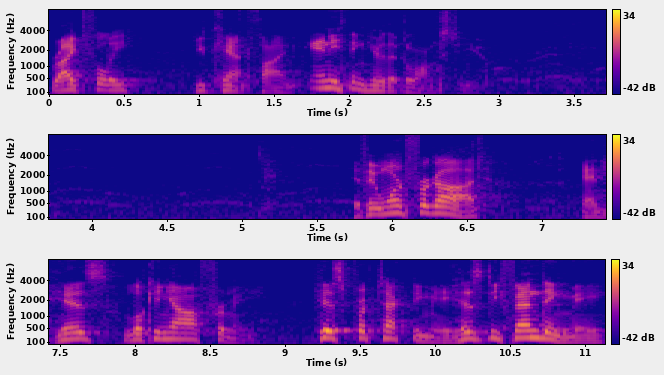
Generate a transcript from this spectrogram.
rightfully, you can't find anything here that belongs to you. If it weren't for God and His looking out for me, His protecting me, His defending me,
